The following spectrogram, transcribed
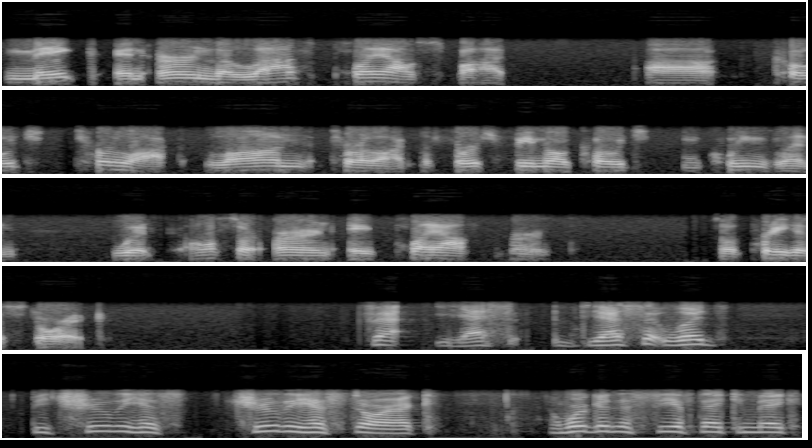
make and earn the last playoff spot, uh, Coach Turlock, Lon Turlock, the first female coach in Queensland, would also earn a playoff berth. So pretty historic. That, yes, yes, it would be truly his truly historic, and we're going to see if they can make,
